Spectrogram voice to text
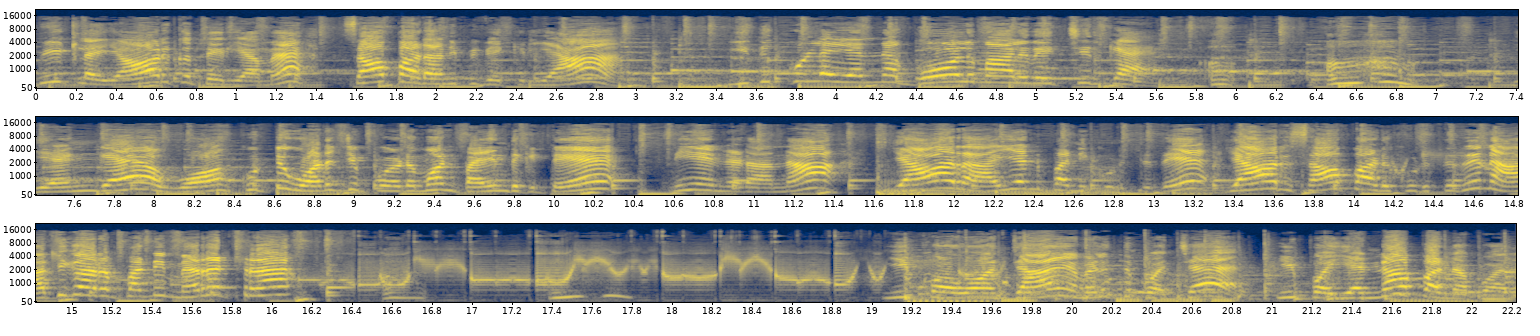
வீட்ல யாருக்கும் தெரியாம சாப்பாடு அனுப்பி வைக்கிறியா? இதுக்குள்ள என்ன கோலுமாலு வச்சிருக்க? எங்க? உன் குட்டு உடைஞ்சு போயிடுமோன்னு பயந்துகிட்டு நீ என்னடான்னா யாரு அயன் பண்ணி கொடுத்தது யாரு சாப்பாடு கொடுத்ததுன்னு அதிகாரம் பண்ணி மிரட்டுற? இப்போ உன் ஜாயம் வெளுத்து போச்ச இப்போ என்ன பண்ண போற?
